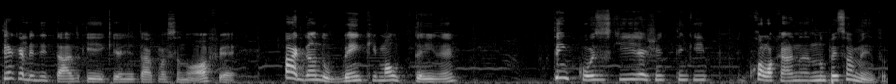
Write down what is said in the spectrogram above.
tem aquele ditado que, que a gente tava conversando off, é pagando bem que mal tem, né? Tem coisas que a gente tem que colocar no pensamento.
